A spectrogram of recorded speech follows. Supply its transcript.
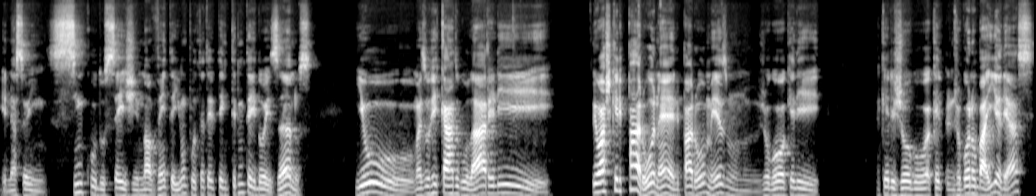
Ele nasceu em 5 de 6 de 91, portanto ele tem 32 anos. E o. Mas o Ricardo Goulart, ele. Eu acho que ele parou, né? Ele parou mesmo. Jogou aquele. Aquele jogo. Aquele... Jogou no Bahia, aliás.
